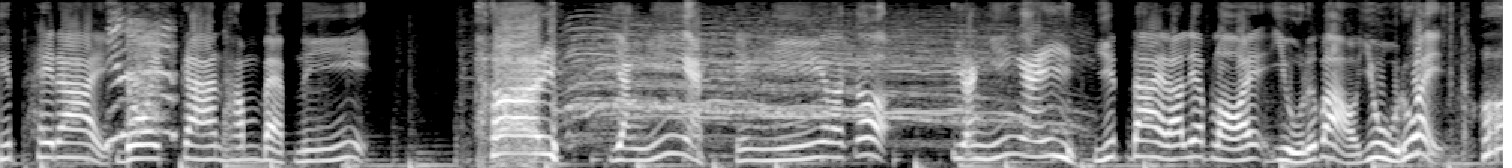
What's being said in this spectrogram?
ยึดให้ได้ โดยการทำแบบนี้เฮ้ยอย่างนี้ไงอย่างนี้แล้วก็อย่างนี้ไง ยึดได้แล้วเรียบร้อยอยู่หรือเปล่าอยู่ด้วยอ้า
